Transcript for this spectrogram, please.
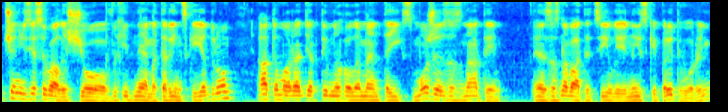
Учені з'ясували, що вихідне материнське ядро атома радіоактивного елемента Х може зазнати, е, зазнавати цілої низки перетворень.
